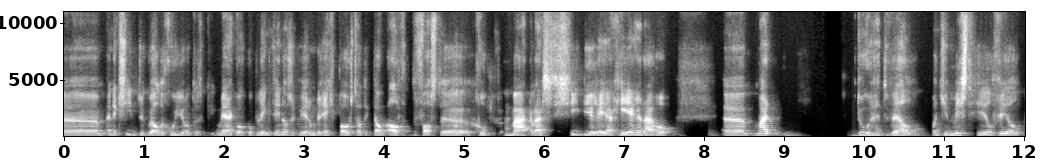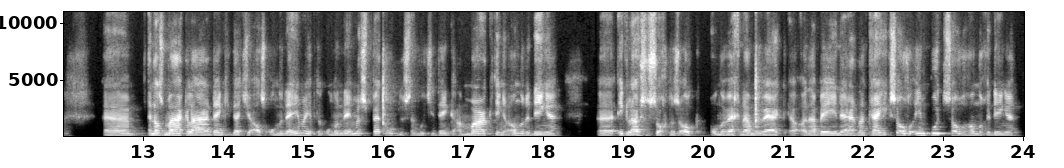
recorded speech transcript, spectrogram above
Um, en ik zie natuurlijk wel de goede, want ik merk ook op LinkedIn als ik weer een bericht post, dat ik dan altijd de vaste groep makelaars zie die reageren daarop. Uh, maar doe het wel, want je mist heel veel. Uh, en als makelaar denk ik dat je als ondernemer, je hebt een ondernemerspet op, dus dan moet je denken aan marketing en andere dingen. Uh, ik luister s ochtends ook onderweg naar mijn werk, eh, naar BNR. Dan krijg ik zoveel input, zoveel handige dingen.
